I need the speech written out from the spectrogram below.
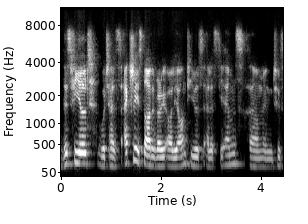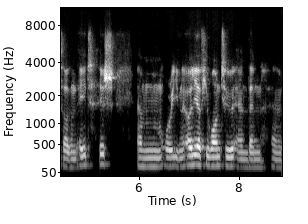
this field, which has actually started very early on to use LSTMs um, in 2008-ish, um, or even earlier if you want to, and then uh,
